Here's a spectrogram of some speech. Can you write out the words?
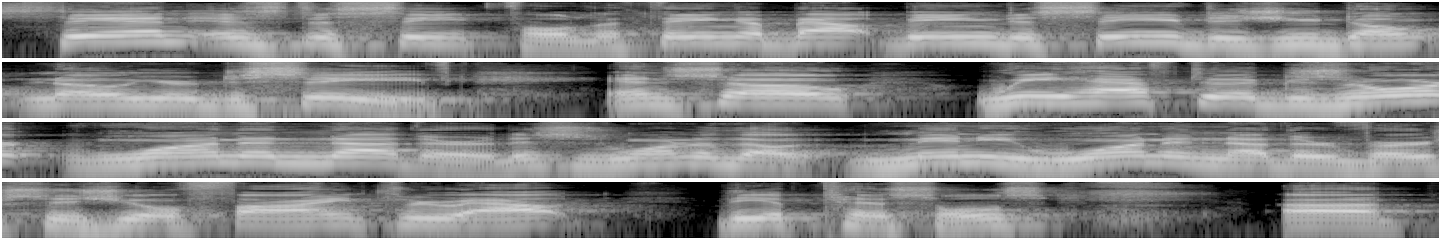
Sin is deceitful. The thing about being deceived is you don't know you're deceived. And so we have to exhort one another. This is one of the many one another verses you'll find throughout the epistles. Uh,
